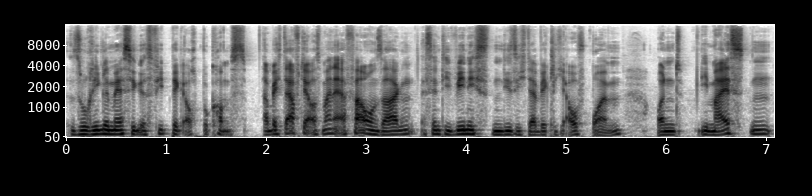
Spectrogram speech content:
so regelmäßiges Feedback auch bekommst. Aber ich darf dir aus meiner Erfahrung sagen, es sind die wenigsten, die sich da wirklich aufbäumen. Und die meisten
